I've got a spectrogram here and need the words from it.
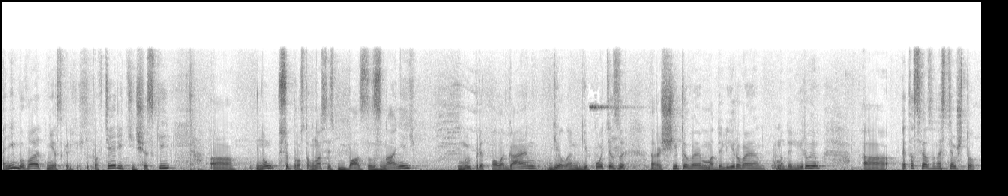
они бывают нескольких типов. Теоретический, э, ну, все просто. У нас есть база знаний, мы предполагаем, делаем гипотезы, рассчитываем, моделируем. моделируем. Э, это связано с тем, что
